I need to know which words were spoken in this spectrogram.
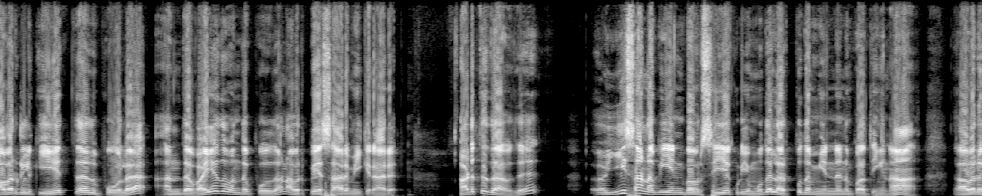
அவர்களுக்கு ஏற்றது போல அந்த வயது வந்தபோது தான் அவர் பேச ஆரம்பிக்கிறாரு. அடுத்ததாவது ஈசா நபி என்பவர் செய்யக்கூடிய முதல் அற்புதம் என்னன்னு பார்த்தீங்கன்னா அவர்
